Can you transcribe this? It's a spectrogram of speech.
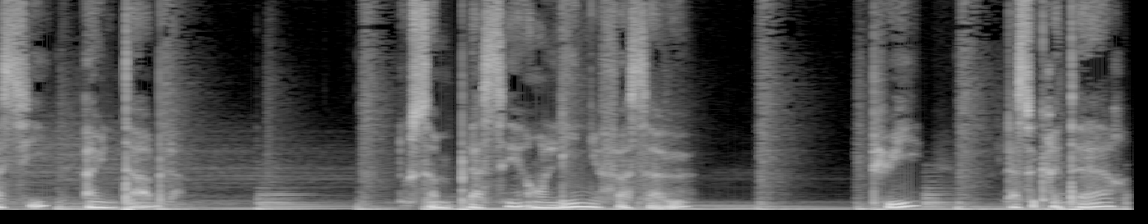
assis à une table. Nous sommes placés en ligne face à eux. Puis, la secrétaire,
